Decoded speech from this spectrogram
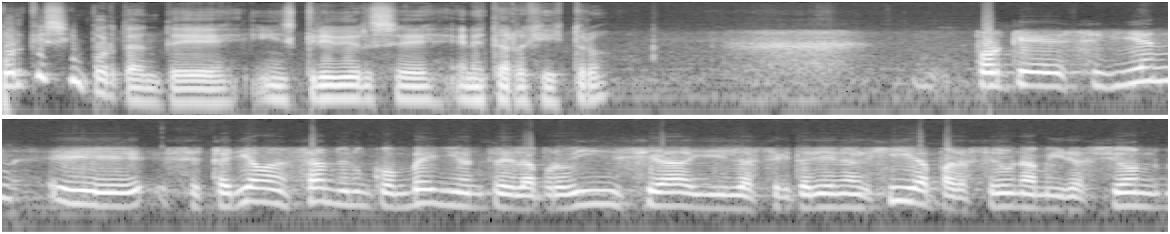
¿Por qué es importante inscribirse en este registro? Porque si bien eh, se estaría avanzando en un convenio entre la provincia y la Secretaría de Energía para hacer una migración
